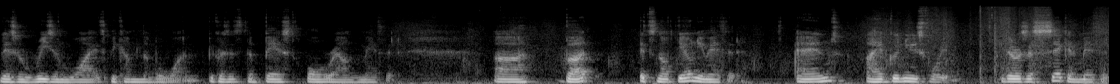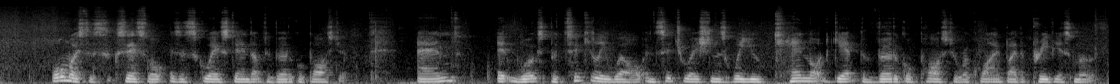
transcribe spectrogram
There's a reason why it's become number one because it's the best all round method. Uh, but it's not the only method. And I have good news for you. There is a second method, almost as successful as a square stand up to vertical posture. And it works particularly well in situations where you cannot get the vertical posture required by the previous move.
